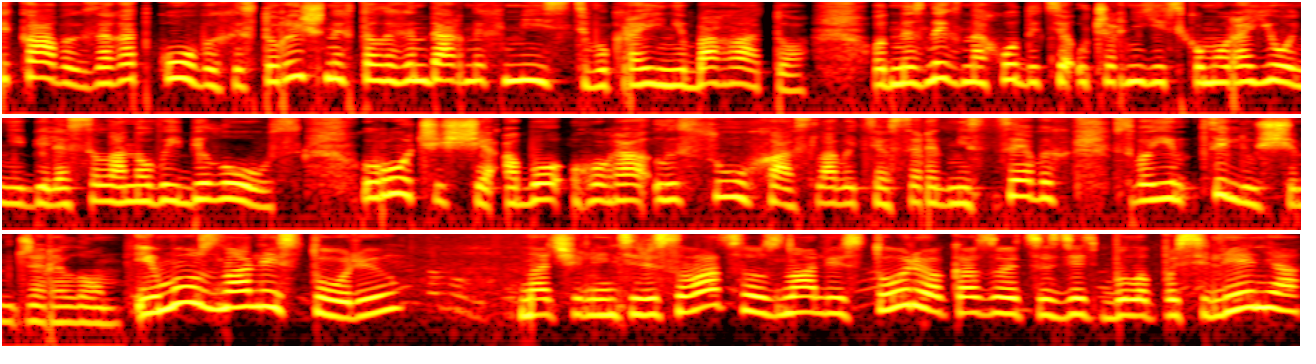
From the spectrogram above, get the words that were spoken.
Цікавих, загадкових, історичних та легендарних місць в Україні багато. Одне з них знаходиться у Чернігівському районі біля села Новий Білоус. Урочище або гора Лисуха славиться серед місцевих своїм цілющим джерелом. И мы узнали историю, начали интересоваться, узнали историю. Оказывается, здесь было поселение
